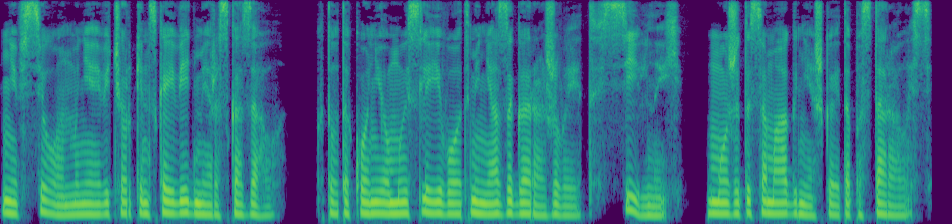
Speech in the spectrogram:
Не все он мне о вечеркинской ведьме рассказал. Кто-то конью мысли его от меня загораживает. Сильный. Может, и сама Огнешка это постаралась.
